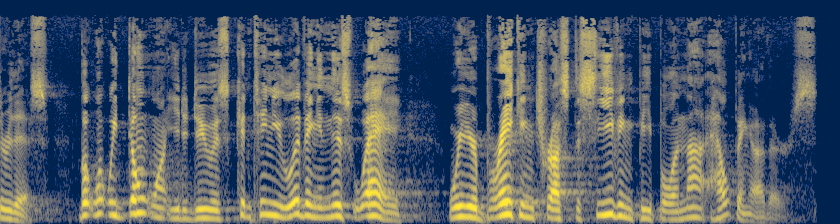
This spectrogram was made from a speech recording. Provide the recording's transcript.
through this. But what we don't want you to do is continue living in this way where you're breaking trust, deceiving people, and not helping others.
